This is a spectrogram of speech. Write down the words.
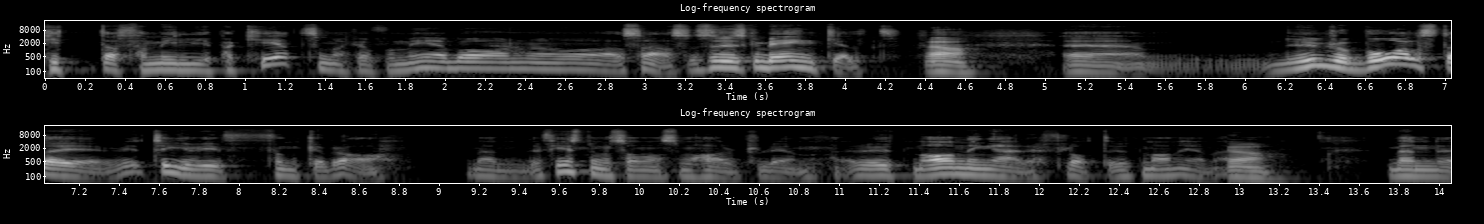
Hitta ett familjepaket som man kan få med barn och. Så, så det ska bli enkelt. Ja. Eh, Nybro Bålsta är- vi tycker vi funkar bra. Men det finns nog sådana som har problem, eller utmaningar, förlåt, utmaningar med. Ja. Men eh,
